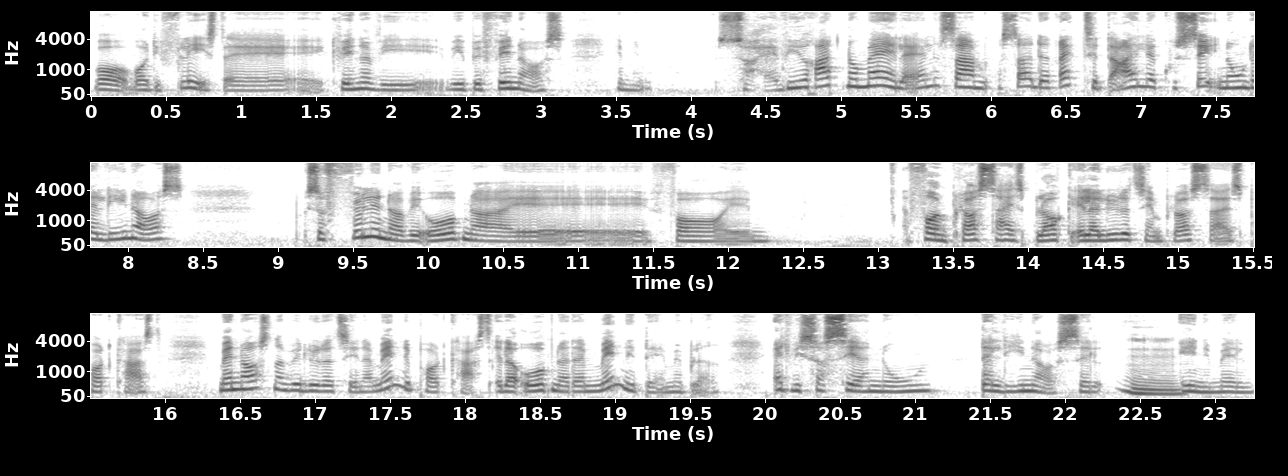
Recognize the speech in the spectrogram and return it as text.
hvor, hvor de fleste af kvinder, vi, vi befinder os, jamen, så er vi ret normale alle sammen, og så er det rigtig dejligt at kunne se nogen, der ligner os. Selvfølgelig, når vi åbner øh, for... Øh, for en plus size blog, eller lytter til en plus size podcast, men også når vi lytter til en almindelig podcast, eller åbner et almindeligt dameblad, at vi så ser nogen, der ligner os selv mm. indimellem.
